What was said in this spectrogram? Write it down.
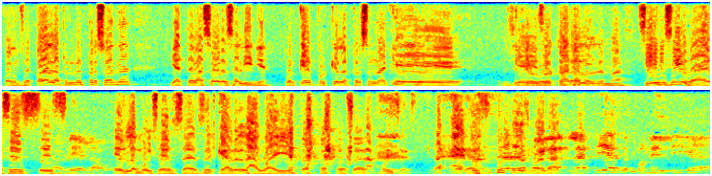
cuando se para la primera persona, ya te vas sobre esa línea. ¿Por qué? Porque la persona que Ese que se para los demás. Sí, sí, sí, o sea, ese es, es, es la Moisés, o sea, es el que abre el agua ahí. Todo, o sea, Moisés. la, la tía se pone en liga.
